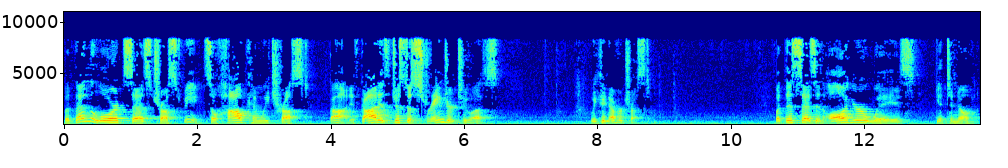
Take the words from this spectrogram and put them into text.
But then the Lord says, Trust me. So, how can we trust God? If God is just a stranger to us, we could never trust him. But this says, In all your ways, get to know Him.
